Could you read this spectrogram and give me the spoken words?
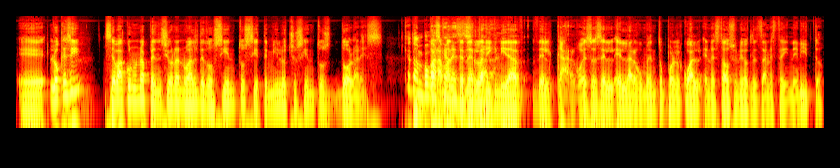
Eh, lo que sí, se va con una pensión anual de 207.800 dólares Que tampoco para es que mantener la dignidad del cargo. Ese es el, el argumento por el cual en Estados Unidos les dan este dinerito.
